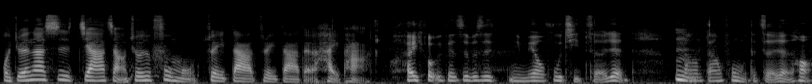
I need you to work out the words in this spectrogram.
我觉得那是家长，就是父母最大最大的害怕。还有一个是不是你没有负起责任，当当父母的责任哈？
